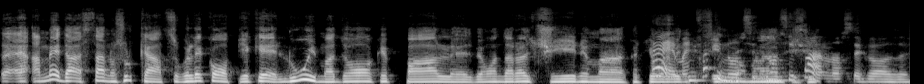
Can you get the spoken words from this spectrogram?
eh, a me da, stanno sul cazzo quelle coppie che lui, ma do che palle, dobbiamo andare al cinema. Perché eh, ma infatti non si, non si, fanno queste cose.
